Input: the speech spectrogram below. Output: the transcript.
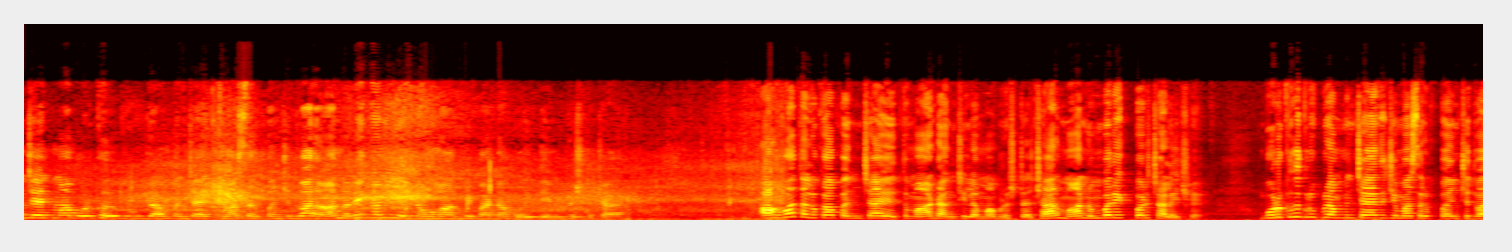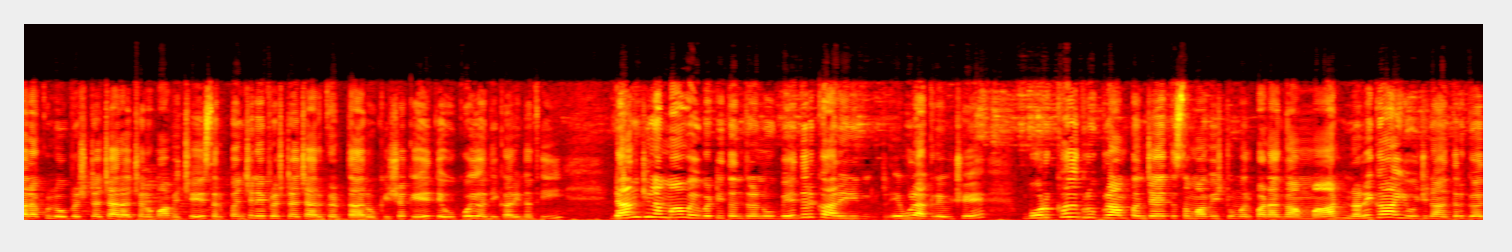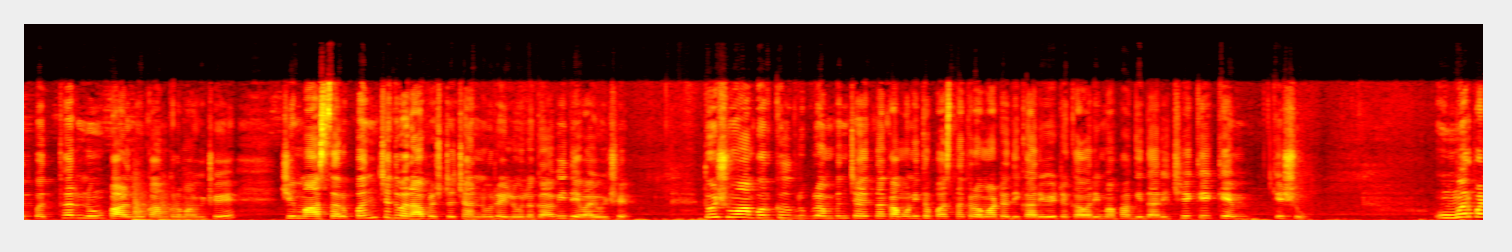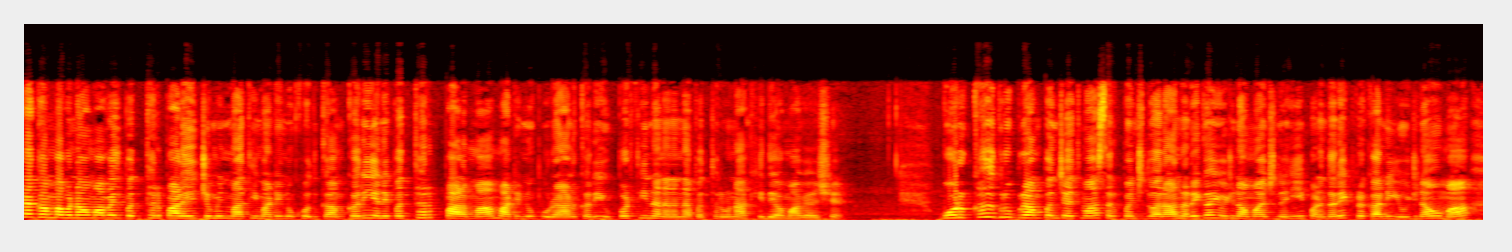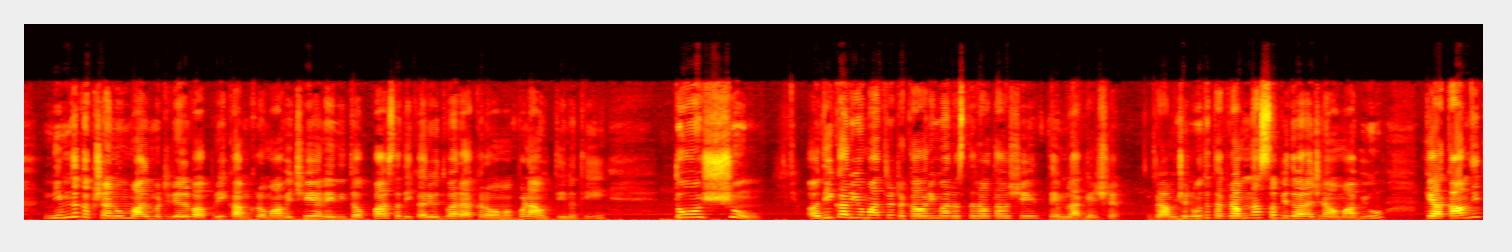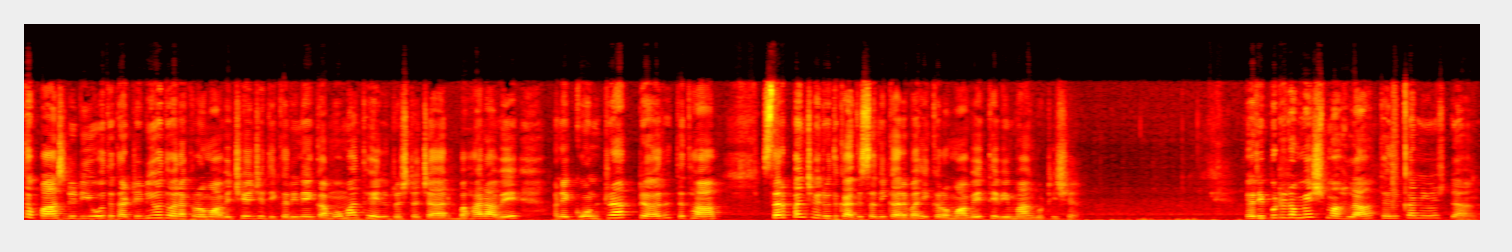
પંચાયતમાં બોરખલ ગ્રામ પંચાયતમાં સરપંચ દ્વારા નરેગાની યોજનાઓમાં આંખે પાટા હોય તેમ ભ્રષ્ટાચાર. આહવા તાલુકા પંચાયતમાં ડાંગ જિલ્લામાં ભ્રષ્ટાચારમાં નંબર એક પર ચાલે છે. બોરખલ ગ્રુપ ગ્રામ પંચાયત, જેમાં સરપંચ દ્વારા ખુલ્લો ભ્રષ્ટાચાર આચરવામાં આવે છે, સરપંચને ભ્રષ્ટાચાર કરતા રોકી શકે તેવું કોઈ અધિકારી નથી. ડાંગ જિલ્લામાં વહીવટી તંત્રનું બેદરકારી એવું લાગી રહ્યું છે. બોરખલ ગ્રુપ ગ્રામ પંચાયત સમાવિષ્ટ ઉમરપાડા ગામમાં નરેગા યોજના અંતર્ગત પથ્થરનું પાળનું કામ કરવામાં આવ્યું છે, જેમાં સરપંચ દ્વારા ભ્રષ્ટાચારનો રેલો લગાવી દેવાયો છે. તો શું આ બોરખલ ગ્રુપ ગ્રામ પંચાયતના કામોની તપાસના કરવા માટે અધિકારીઓએ ટકાવારીમાં ભાગીદારી છે કે કેમ કે શું? ઉમરપાડા ગામમાં બનાવવામાં આવેલ પથ્થરપાળે જમીનમાંથી માટીનું ખોદકામ કરી અને પથ્થરપાળમાં માટીનું પુરાણ કરી ઉપરથી નાના નાના પથ્થરો નાખી દેવામાં આવ્યા છે. બોરખલ ગ્રુપ ગ્રામ પંચાયતમાં સરપંચ દ્વારા નરેગા યોજનાઓમાં જ નહીં, પણ દરેક પ્રકારની યોજનાઓમાં નિમ્ન કક્ષાનું માલ મટીરિયલ વાપરી કામ કરવામાં આવે છે અને એની તપાસ અધિકારીઓ દ્વારા કરવામાં પણ આવતી નથી. તો શું અધિકારીઓ માત્ર ટકાવારીમાં રસ ધરાવતા હશે તેમ લાગે છે? ગ્રામજનો તથા ગ્રામના સભ્ય દ્વારા જણાવવામાં આવ્યું કે આ કામની તપાસ ડીડીઓ તથા ટીડીઓ દ્વારા કરવામાં આવે છે, જેથી કરીને ગામોમાં થયેલ ભ્રષ્ટાચાર બહાર આવે અને કોન્ટ્રાક્ટર તથા સરપંચ વિરુદ્ધ કાયદેસરની કાર્યવાહી કરવામાં આવે તેવી માંગ ઉઠી છે. Reporter Ramesh Mahla, Tehelka news Dang.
